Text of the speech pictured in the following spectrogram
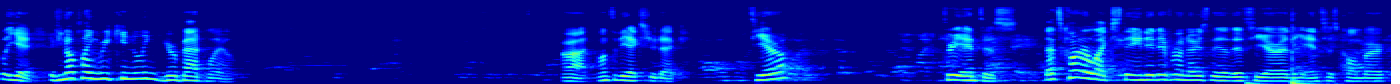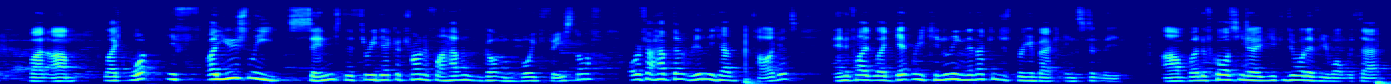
But yeah, if you're not playing Rekindling, you're a bad player. Alright, onto the extra deck. Tierra, three enters. that's kind of like standard. Everyone knows the the Tierra, the Enters combo, but um, like what if I usually send the three Decatron if I haven't gotten Void Feast off, or if I have don't really have targets, and if I like get rekindling, then I can just bring him back instantly. Um, but of course, you know you can do whatever you want with that.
